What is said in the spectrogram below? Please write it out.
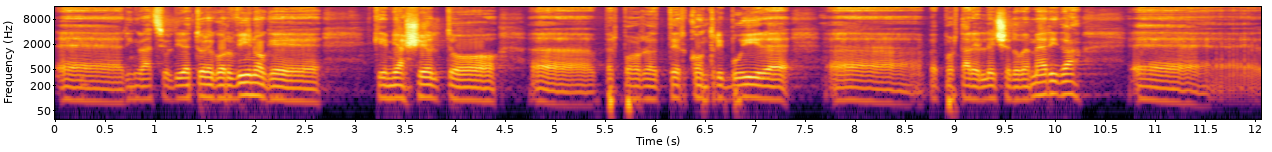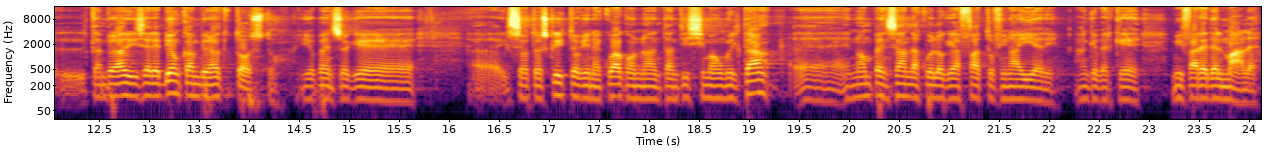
ringrazio il direttore Corvino che, che mi ha scelto eh, per poter contribuire, eh, per portare il Lecce dove merita. Eh, il campionato di Serie B è un campionato tosto, io penso che eh, il sottoscritto viene qua con tantissima umiltà eh, e non pensando a quello che ha fatto fino a ieri, anche perché mi fare del male.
